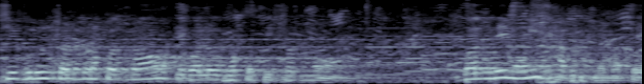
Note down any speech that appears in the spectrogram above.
শ্রী গুরু চরণ পদ্ম কেবল ভক্তি স্বপ্ন বন্দে মই সাবিত্র মতে।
